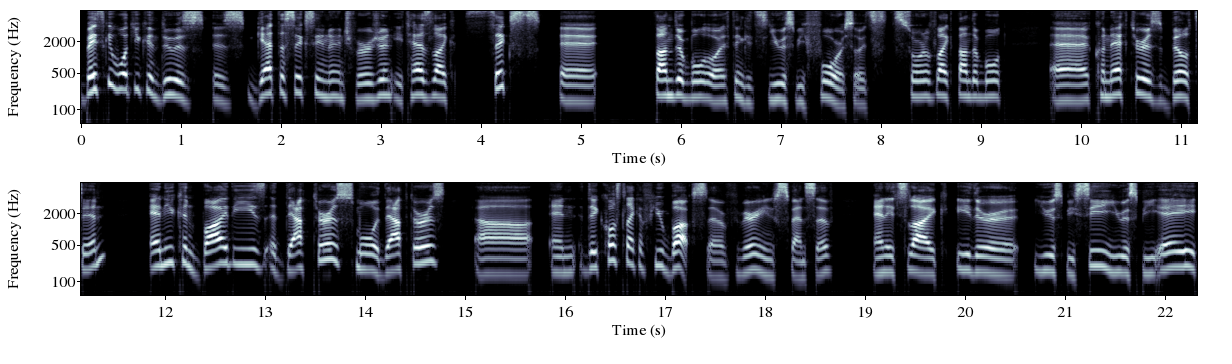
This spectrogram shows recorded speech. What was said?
basically, what you can do is is get the 16 inch version. It has like six uh, Thunderbolt, or I think it's USB 4, so it's sort of like Thunderbolt uh, connectors built in, and you can buy these adapters, small adapters, uh, and they cost like a few bucks. They're very inexpensive, and it's like either USB C, USB A.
